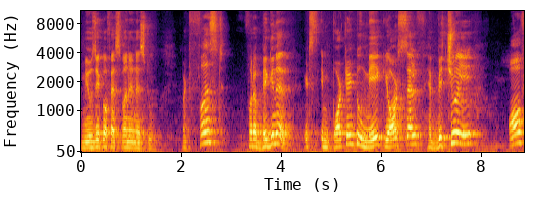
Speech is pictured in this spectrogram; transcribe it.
music of S1 and S2. But first, for a beginner, it's important to make yourself habitual of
